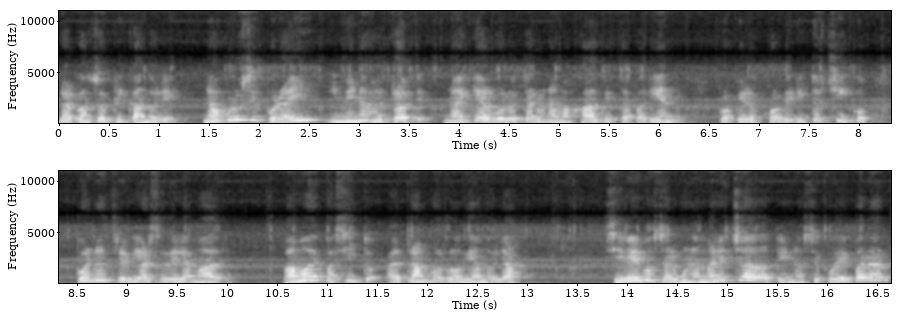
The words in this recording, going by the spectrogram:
lo alcanzó explicándole, no cruces por ahí y menos al trote, no hay que alborotar una majada que está pariendo, porque los corderitos chicos pueden extraviarse de la madre. Vamos despacito, al tranco rodeándola. Si vemos alguna mal echada que no se puede parar,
